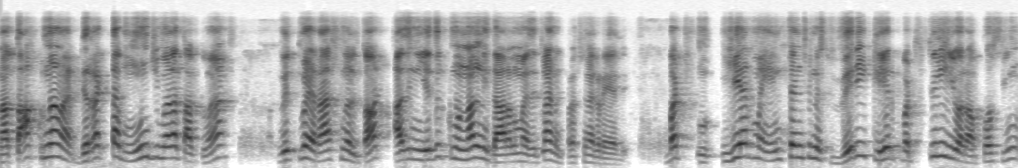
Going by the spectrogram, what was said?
நான் தாக்குனா நான் டிரெக்டா மூஞ்சி மேல தாக்குவேன். வித் மை ரேஷனல் தாட் அது நீ எதிர்க்கணும்னாலும் நீ தாராளமா எதுக்கலாம் எனக்கு பிரச்சனை கிடையாது. But here my intention is very clear but still you are opposing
